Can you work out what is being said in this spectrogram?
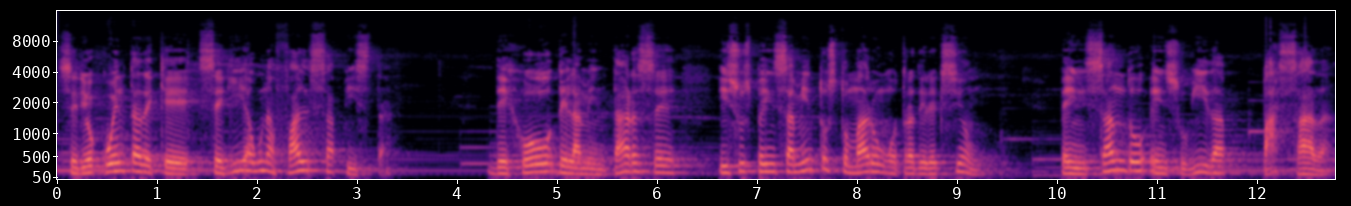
se dio cuenta de que seguía una falsa pista. Dejó de lamentarse y sus pensamientos tomaron otra dirección. Pensando en su vida pasada,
